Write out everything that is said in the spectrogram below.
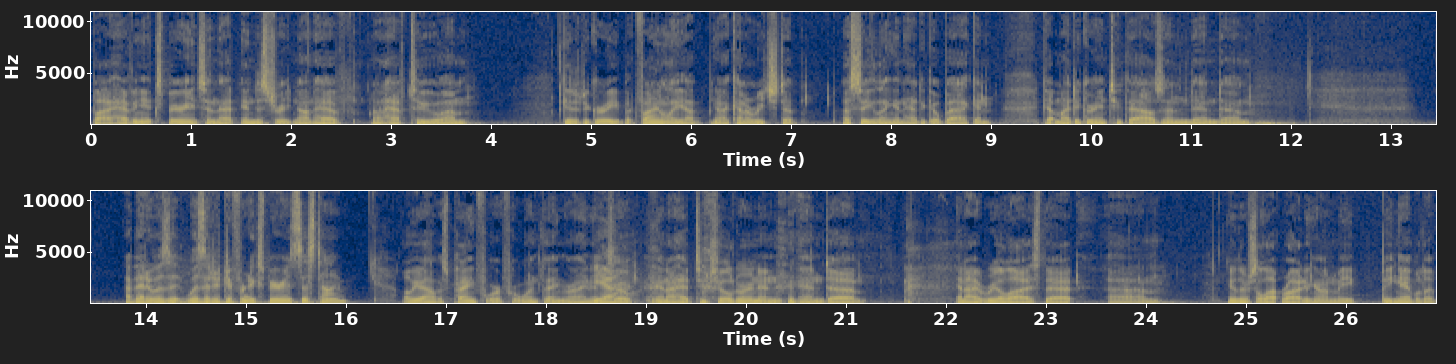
by having experience in that industry, not have not have to um, get a degree. But finally, I you know I kind of reached a, a ceiling and had to go back and got my degree in 2000. And um, I bet it was it was it a different experience this time. oh yeah, I was paying for it for one thing, right? And Yeah. So and I had two children, and and um, and I realized that um, you know there's a lot riding on me being able to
